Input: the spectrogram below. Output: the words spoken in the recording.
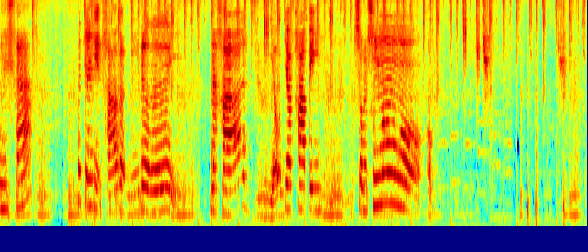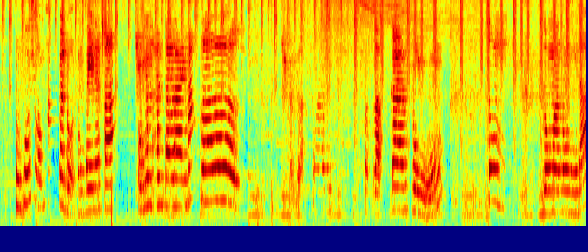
นี่ค่ะก็จะเห็นเท้าแบบนี้เลยนะคะ เดี๋ยวจะพาไปชมข้างนอกคุณผู้ชมห้ามกระโดดลงไปนะคะเพราะมันอันตรายมากเลย สำหรับการสำหรับการสูงต้องลงมาลงนี้ได้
